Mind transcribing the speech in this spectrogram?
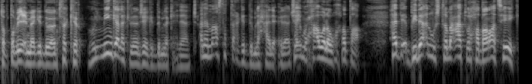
طب طبيعي ما أقدم تفكر مين قال لك اني أنا جاي أقدم لك علاج؟ أنا ما أستطيع أقدم لحالي علاج، هي محاولة وخطأ. هذا بناء المجتمعات والحضارات هيك،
